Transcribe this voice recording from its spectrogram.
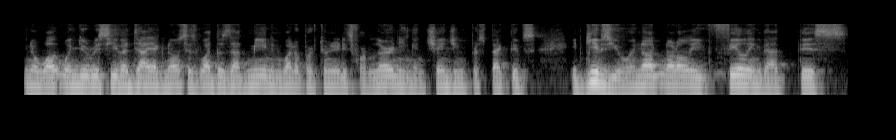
you know what, when you receive a diagnosis what does that mean and what opportunities for learning and changing perspectives it gives you? And not, not only feeling that this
